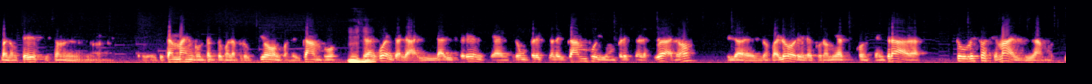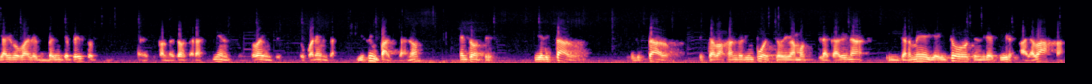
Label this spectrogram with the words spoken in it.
bueno, ustedes que son eh, que están más en contacto con la producción, con el campo, se dan cuenta la, la diferencia entre un precio en el campo y un precio en la ciudad, ¿no? los valores, la economía concentrada, todo eso hace mal, digamos. Si algo vale 20 pesos, el supermercado estará 100, 120, 140, y eso impacta, ¿no? Entonces, si el Estado, el Estado está bajando el impuesto, digamos, la cadena intermedia y todo tendría que ir a la baja,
